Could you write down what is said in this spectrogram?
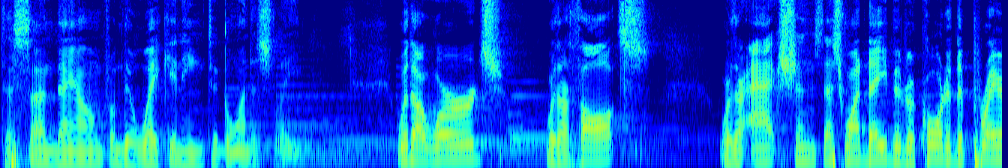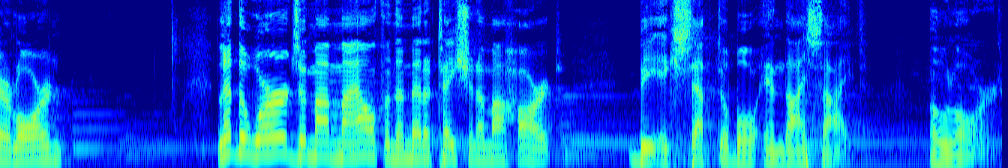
to sundown, from the awakening to going to sleep. With our words, with our thoughts, with our actions. That's why David recorded the prayer, Lord. Let the words of my mouth and the meditation of my heart be acceptable in thy sight, O Lord.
